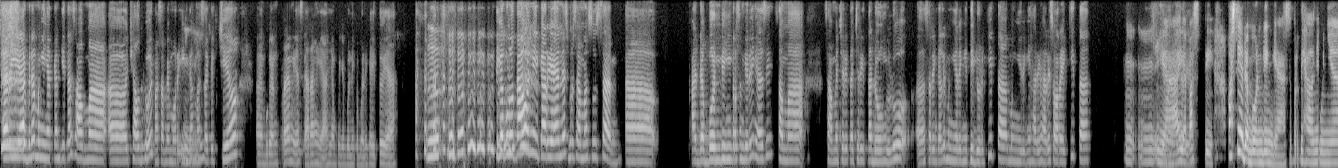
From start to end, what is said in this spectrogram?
Ria benar mengingatkan kita sama uh, childhood, masa memori indah, masa kecil. Uh, bukan tren ya sekarang ya, yang punya boneka-boneka itu ya. 30 tahun nih karya Enes bersama Susan. Uh, ada bonding tersendiri nggak sih sama sama cerita-cerita dong dulu uh, sering kali mengiringi tidur kita, mengiringi hari-hari sore kita. Mm-mm, Gimana, Iya, ya pasti. Pasti ada bonding ya, seperti halnya punya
